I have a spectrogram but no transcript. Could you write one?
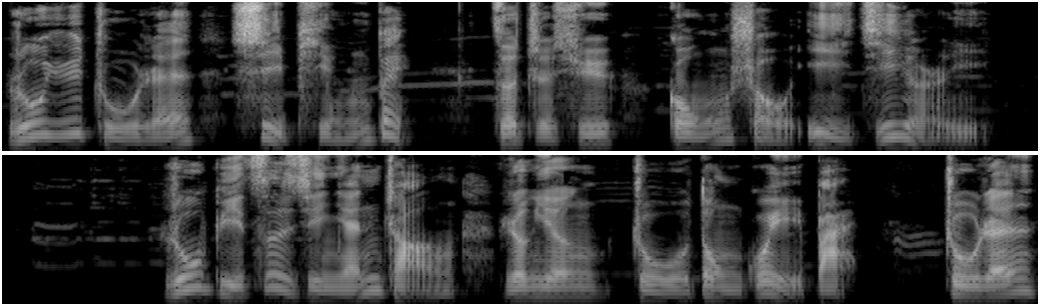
如与主人系平辈，则只需拱手一击而已。如比自己年长，仍应主动跪拜，主人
